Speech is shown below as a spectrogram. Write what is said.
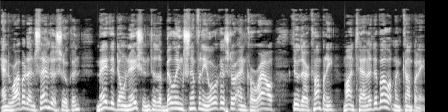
and Robert and Sandra Sukin made the donation to the Billings Symphony Orchestra and Chorale through their company, Montana Development Company.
